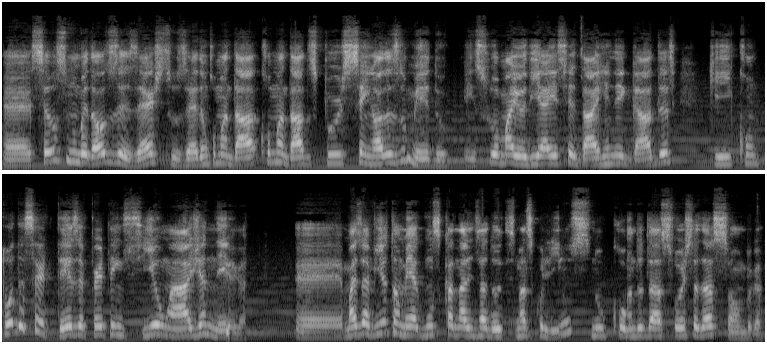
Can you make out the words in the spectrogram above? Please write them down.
É, seus numerosos exércitos eram comanda- comandados por senhoras do medo, em sua maioria Aes Sedai renegadas que com toda certeza pertenciam à Ágia Negra. É, mas havia também alguns canalizadores masculinos no comando das Forças da Sombra.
